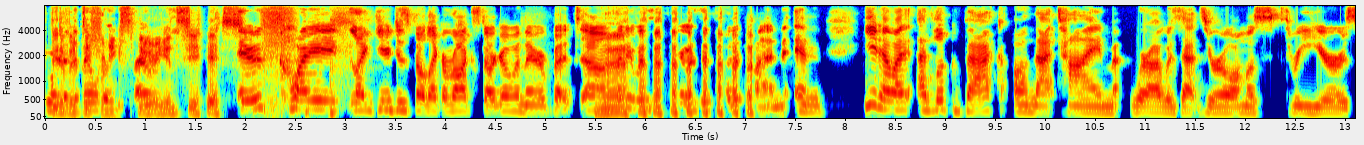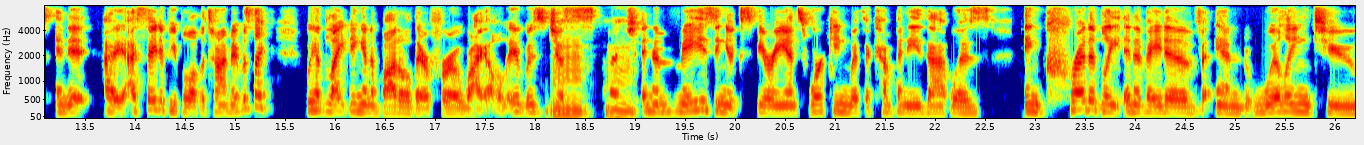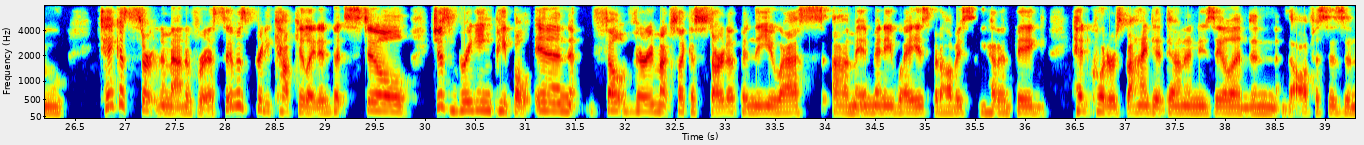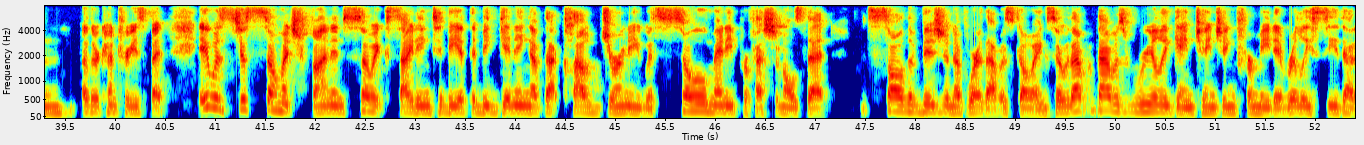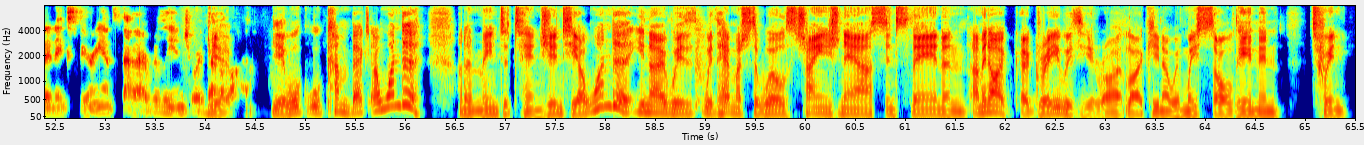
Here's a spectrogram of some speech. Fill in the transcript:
Bit of a different experience, so yes. It was quite like you just felt like a rock star going there, but um, but it was it was a ton of fun. And you know, I, I look back on that time where I was at Xero almost three years, and it I, I say to people all the time, it was like we had lightning in a bottle there for a while. It was just Mm, such an amazing experience working with a company that was incredibly innovative and willing to take a certain amount of risk. It was pretty calculated, but still just bringing people in felt very much like a startup in the US um, in many ways, but obviously had a big headquarters behind it down in New Zealand and the offices in other countries. But it was just so much fun and so exciting to be at the beginning of that cloud journey with so many professionals that saw the vision of where that was going. So that that was really game changing for me to really see that and experience that. I really enjoyed that Yeah. a lot. Yeah, we'll we'll come back. I wonder. I don't mean to tangent here. I wonder, you know, with with how much the world's changed now since then. And I mean, I agree with you, right? Like, you know, when we sold in in twenty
